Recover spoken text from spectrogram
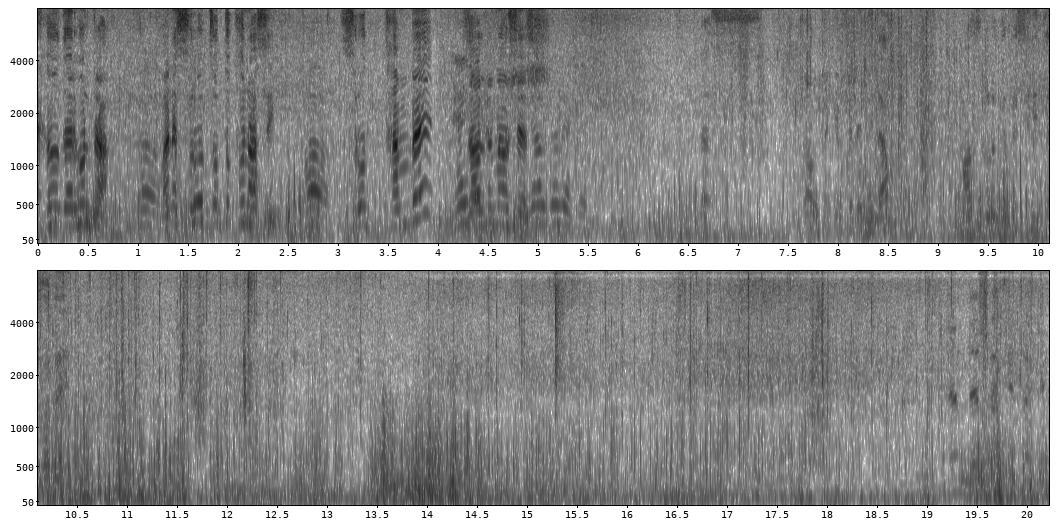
এখনও দেড় ঘণ্টা? হ্যাঁ। মানে স্রোত যতক্ষণ আছে হ্যাঁ। স্রোত থামবে এই জালটা নাও শেষ। জালটাকে ফেলে দিলাম। মাছগুলোকে বেছে নিতে হবে দেন, দেন, রাখেন, রাখেন।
